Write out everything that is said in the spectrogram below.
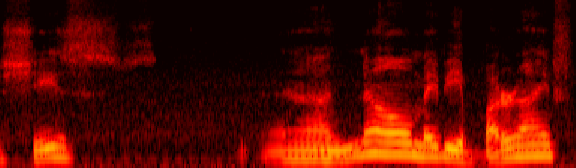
she's uh, no, maybe a butter knife.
